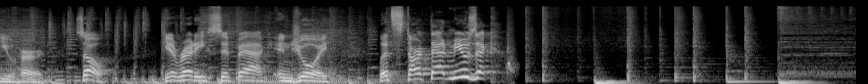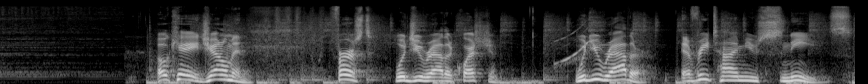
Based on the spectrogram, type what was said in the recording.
you've heard. So, get ready, sit back, enjoy. Let's start that music. Okay, gentlemen, first, would you rather question? Would you rather every time you sneeze,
